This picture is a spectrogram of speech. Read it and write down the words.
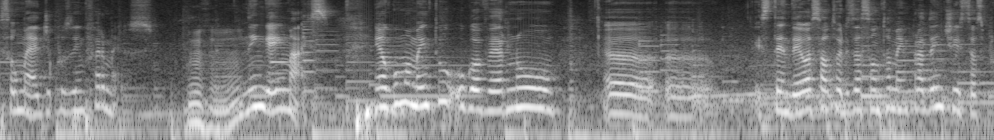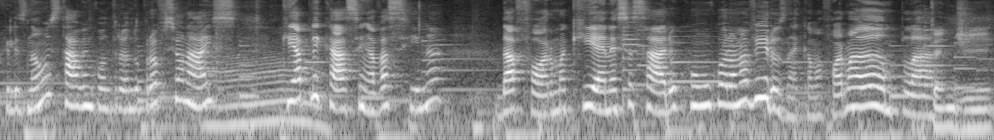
são médicos e enfermeiros. Uhum. Ninguém mais. Em algum momento, o governo uh, uh, estendeu essa autorização também para dentistas, porque eles não estavam encontrando profissionais Ah. que aplicassem a vacina da forma que é necessário com o coronavírus, né? Que é uma forma ampla, Entendi.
